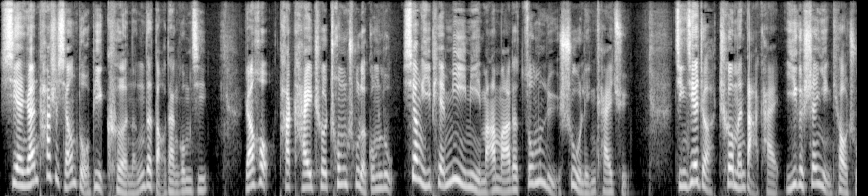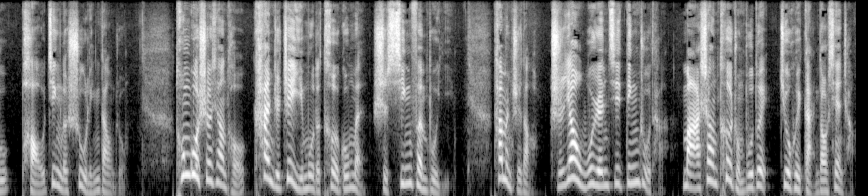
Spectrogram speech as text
显然他是想躲避可能的导弹攻击。然后他开车冲出了公路，向一片密密麻麻的棕榈树林开去。紧接着车门打开，一个身影跳出，跑进了树林当中。通过摄像头看着这一幕的特工们是兴奋不已。他们知道，只要无人机盯住他，马上特种部队就会赶到现场。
